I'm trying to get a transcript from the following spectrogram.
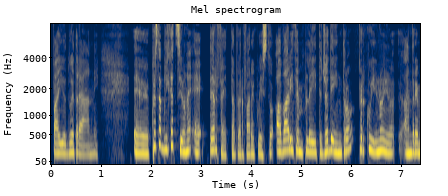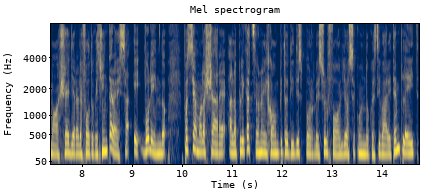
paio, due, tre anni. Eh, questa applicazione è perfetta per fare questo, ha vari template già dentro, per cui noi andremo a scegliere le foto che ci interessa e volendo possiamo lasciare all'applicazione il compito di disporli sul foglio secondo questi vari template.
